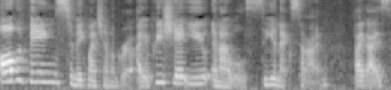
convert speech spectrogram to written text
all the things to make my channel grow. I appreciate you and I will see you next time. Bye, guys.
